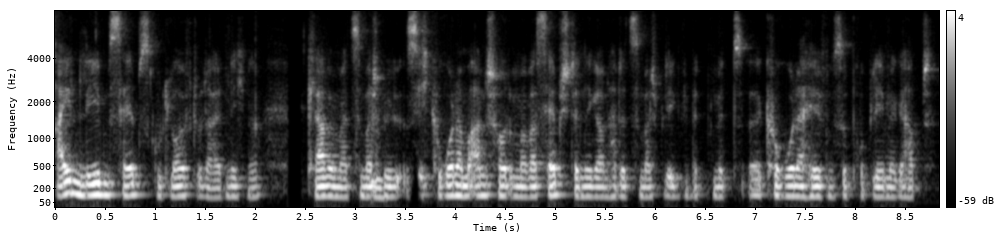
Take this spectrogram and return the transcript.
sein Leben selbst gut läuft oder halt nicht. Ne? Klar, wenn man zum mhm. Beispiel mhm. sich Corona mal anschaut und man war selbstständiger und hatte zum Beispiel irgendwie mit, mit äh, Corona-Hilfen so Probleme gehabt,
